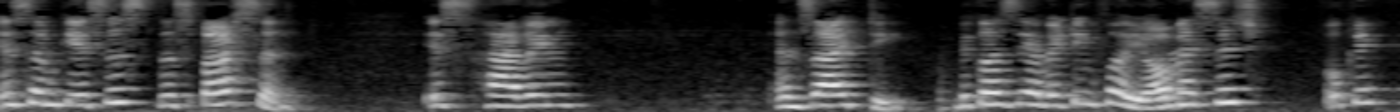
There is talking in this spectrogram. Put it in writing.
In some cases, this person is having anxiety because they are waiting for your message. Okay.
